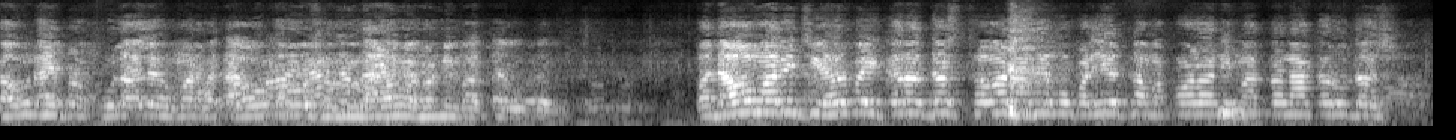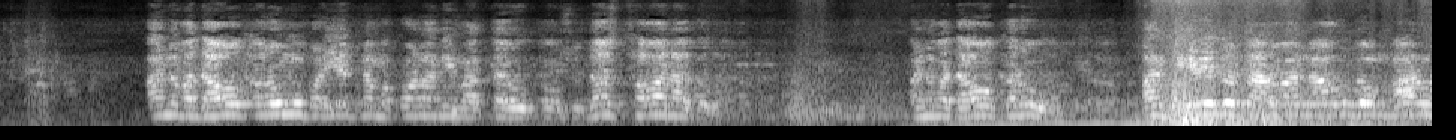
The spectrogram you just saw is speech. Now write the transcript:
કહું નહીં પણ ફૂલ આલે અમારે બધાઓ કરો સમુદાય હું મહેમાનની માતા એવું કહું બધાઓ મારી જીહરભાઈ કરે દસ થવાના ને હું પડિયતના મકવાણાની માતા ના કરું દસ. અને વધાવો કરું હું પડિયતના મકવાણાની માતા એવું કહું છું. દસ થવાના દઉં અને વધાવો કરું. અને ઘેરે જો તારવા ના આવું તો મારું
